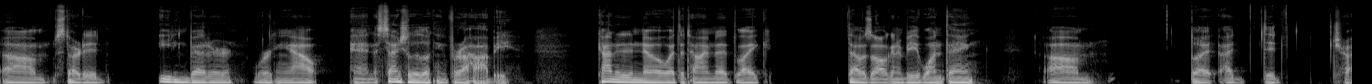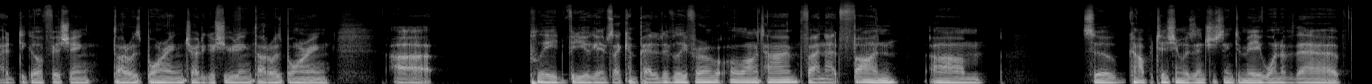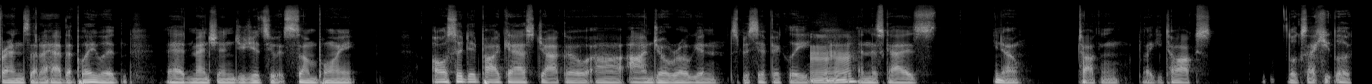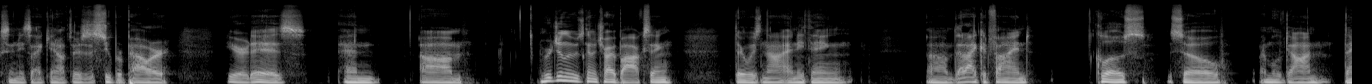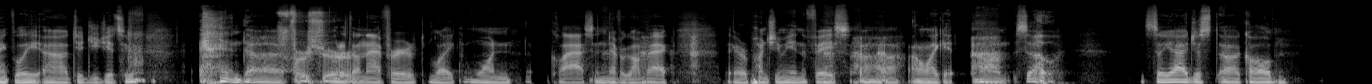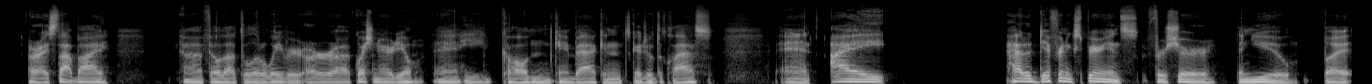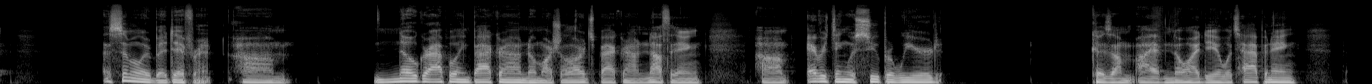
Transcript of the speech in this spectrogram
Um, started eating better working out and essentially looking for a hobby. Kind of didn't know at the time that like that was all going to be one thing. Um, but i did try to go fishing thought it was boring tried to go shooting thought it was boring. Uh, played video games like competitively for a, a long time find that fun. Um, so competition was interesting to me. One of the friends that I have that play with had mentioned jujitsu at some point. Also did podcast Jocko uh, on Joe Rogan specifically, and this guy's, you know, talking like he talks, looks like he looks, and he's like, you know, if there's a superpower, here it is. And um, originally was going to try boxing. There was not anything um, that I could find close, so I moved on, thankfully, uh, to jujitsu, and uh, For would sure. have done that for like one class and never gone back. They were punching me in the face. Uh, I don't like it. Um, so, so yeah, I just uh, called, or I stopped by, uh, filled out the little waiver or uh, questionnaire deal, and he called and came back and scheduled the class. And I had a different experience for sure than you, but similar but different. Um, no grappling background, no martial arts background, nothing. Um, everything was super weird because I'm I have no idea what's happening.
